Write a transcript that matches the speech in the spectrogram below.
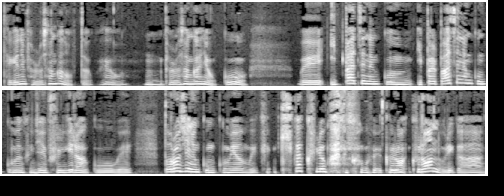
대개는 별로 상관없다고 해요. 음, 별로 상관이 없고, 왜, 입 빠지는 꿈, 이빨 빠지는 꿈 꾸면 굉장히 불길하고, 왜, 떨어지는 꿈 꾸면 왜 키가 크려고 하는 거고, 왜 그런, 그런 우리가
